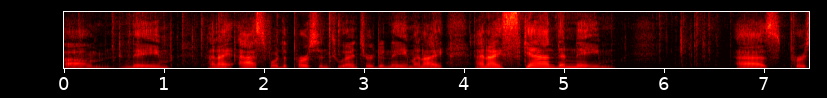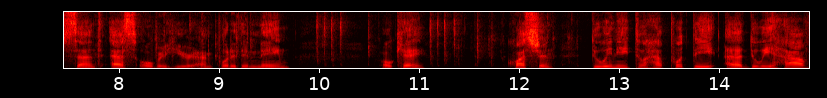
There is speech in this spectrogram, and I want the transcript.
um, name, and I ask for the person to enter the name, and I and I scan the name as percent %s over here and put it in name. Okay. Question: Do we need to have put the? Uh, do we have?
